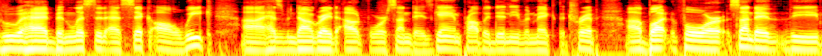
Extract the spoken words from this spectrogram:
who had been listed as sick all week, uh, has been downgraded out for Sunday's game. Probably didn't even make the trip. Uh, but for Sunday, the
